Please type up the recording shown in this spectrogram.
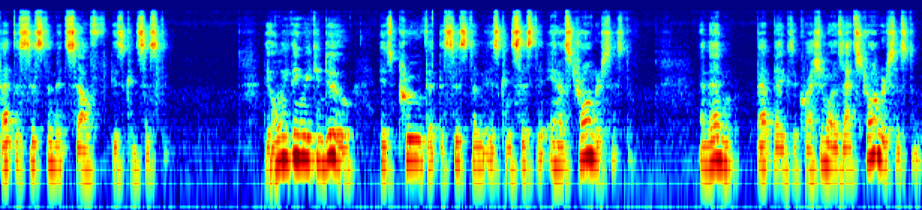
that the system itself is consistent. The only thing we can do is prove that the system is consistent in a stronger system. And then that begs the question, well, is that stronger system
